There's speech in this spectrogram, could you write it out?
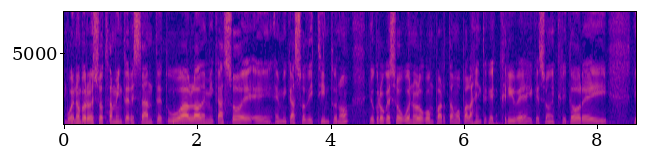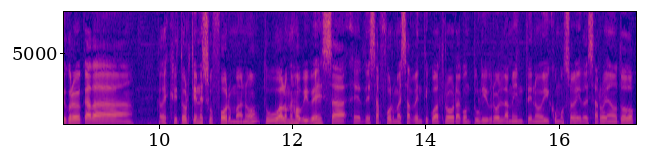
Bueno, pero eso está muy interesante. Tú has hablado de mi caso, eh, en, en mi caso es distinto, ¿no? Yo creo que eso es bueno lo compartamos para la gente que escribe y que son escritores y yo creo que cada, cada escritor tiene su forma, ¿no? Tú a lo mejor vives esa, eh, de esa forma esas 24 horas con tu libro en la mente, ¿no? Y cómo se va desarrollando todo.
